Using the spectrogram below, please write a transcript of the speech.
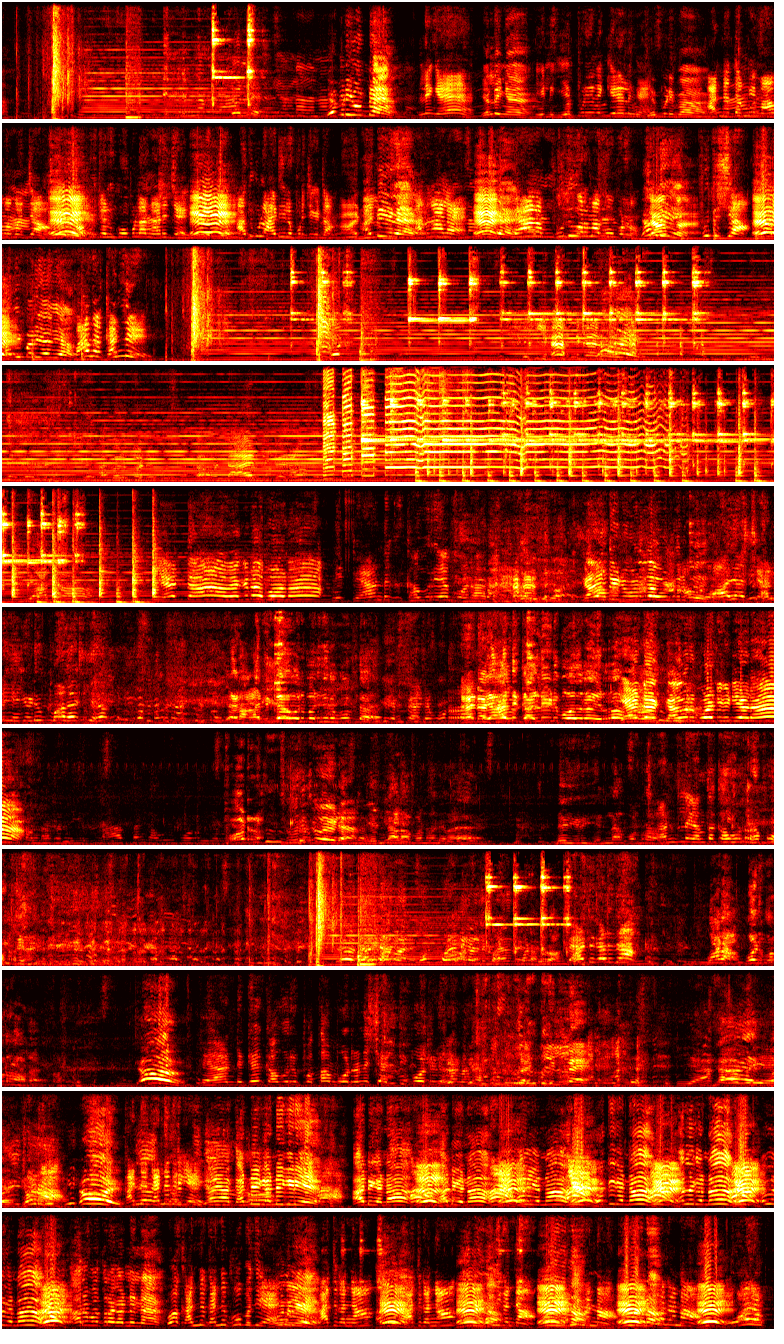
சொல்லு. எப்படி கூப்பிட்ட? இல்லைங்க. இல்லைங்க. இல்ல எப்படின்னு கேளுங்க. எப்படிப்பா? அண்ணன் தம்பி மாமா மச்சான். அப்படி சொல்லி கூப்பிடலாம் நினைச்சேன். அதுக்குள்ள அடியில புடிச்சுக்கிட்டான். அடியில? அதனால. மேல புது வரமா கூப்பிடணும். புதுசா? மரியாதையா? வாங்க கண்ணு. யாருக்கு சேலையை இடுமால ஏடா அதுக்கா ஒரு மனிதனை கூப்பிட்ட. ஏன்டா ஏன்டு கல்லிட்டு போதுடா ஏன்டா கவுரு போட்டுக்கிட்டியாடா. போடுறான் சுருக்கு போயிடா. என்னடா பண்றாங்க டேய் இரு என்ன பண்றாங்க ரெண்டுல எந்த கவுண்டரை போட்டு? கவுரு இப்பதான் போடுறேன்னு சட்டி போட்டுக்கிறாங்க சட்டி இல்ல. கண்ணு கண்ணி கண்ணிக்கிறீ ஆட்டுக்கண்ணா ஆட்டுக்கண்ணா அறுபத்திர கண்ணுண்ணே. ஓ கண்ணு கண்ணு கண்ணா கண்ணா. ஆத்து கண்ணா கண்ணா ஏய். ஆத்து கண்ணா ஏய். ஓயம்.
